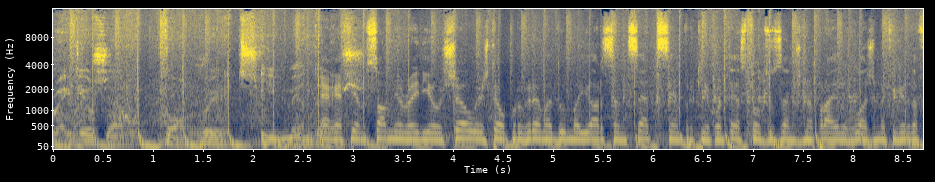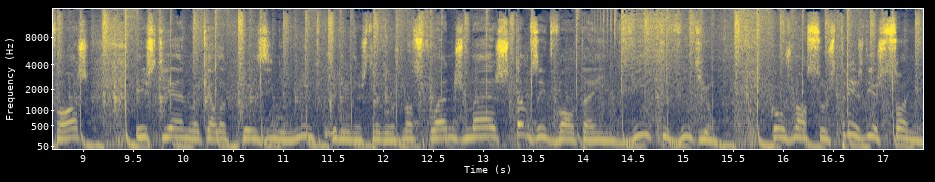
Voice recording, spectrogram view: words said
Radio Show com Rich e Mendes. RFM Somni Radio Show, este é o programa do maior sunset sempre que acontece todos os anos na Praia do Relógio na Figueira da Foz. Este ano aquela coisinha muito pequenina estragou os nossos planos, mas estamos aí de volta em 2021 com os nossos três dias de sonho.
